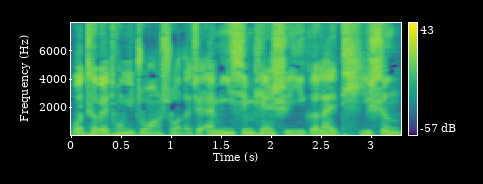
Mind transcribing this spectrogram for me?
我特别同意朱王说的，就 M 一芯片是一个来提升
